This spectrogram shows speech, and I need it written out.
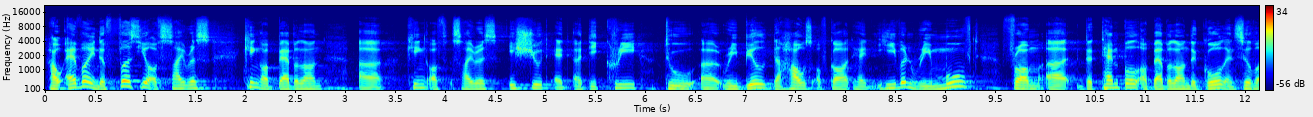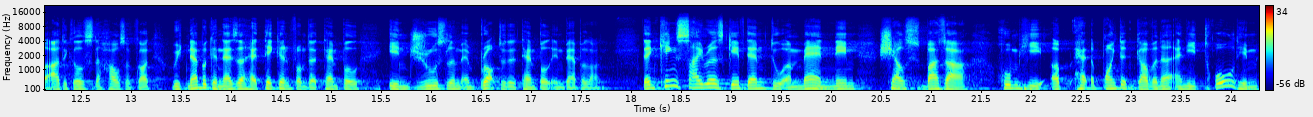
However, in the first year of Cyrus, king of Babylon, uh, king of Cyrus issued a, a decree to uh, rebuild the house of God, and he even removed from uh, the temple of Babylon the gold and silver articles, the house of God, which Nebuchadnezzar had taken from the temple in Jerusalem and brought to the temple in Babylon. Then King Cyrus gave them to a man named Sheshbazzar, whom he had appointed governor, and he told him,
